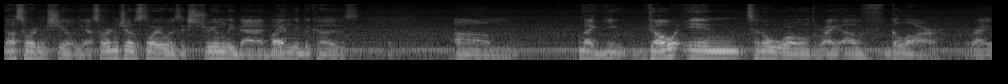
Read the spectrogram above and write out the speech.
no, Sword and Shield. Yeah, Sword and Shield story was extremely bad, What? mainly because, um, like you go into the world right of Galar, right?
